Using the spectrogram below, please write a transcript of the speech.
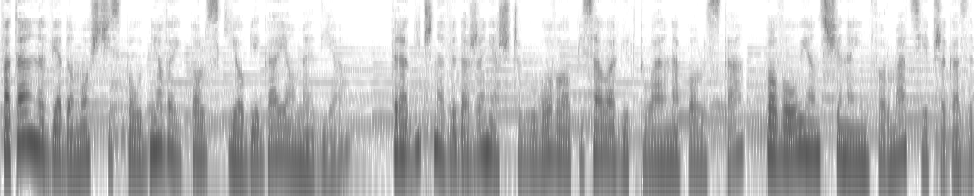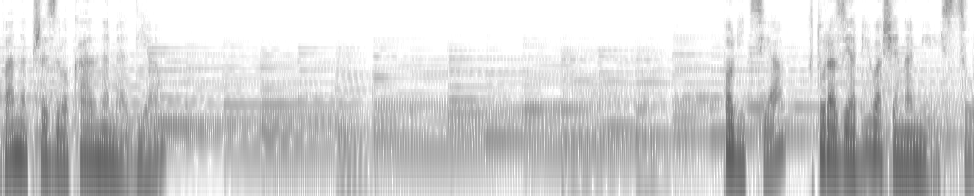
Fatalne wiadomości z południowej Polski obiegają media. Tragiczne wydarzenia szczegółowo opisała Wirtualna Polska, powołując się na informacje przekazywane przez lokalne media. Policja, która zjawiła się na miejscu,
